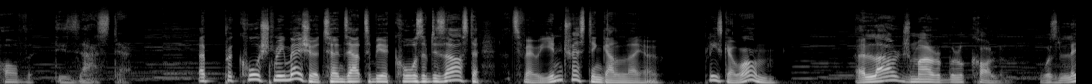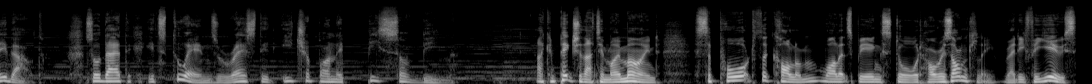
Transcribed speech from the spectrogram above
of disaster. A precautionary measure turns out to be a cause of disaster. That's very interesting, Galileo. Please go on. A large marble column was laid out so that its two ends rested each upon a piece of beam. I can picture that in my mind. Support the column while it's being stored horizontally, ready for use.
